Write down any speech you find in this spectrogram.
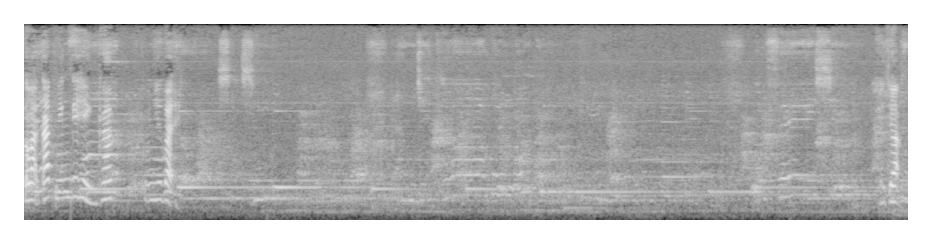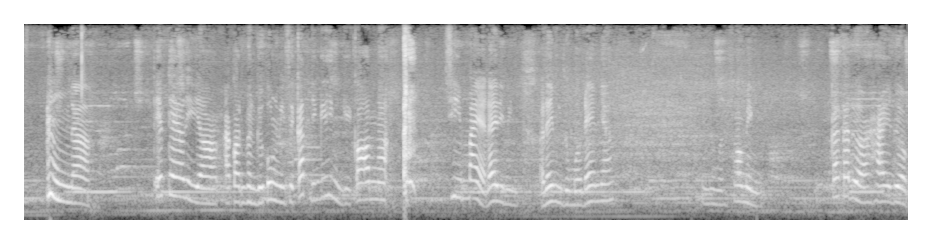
Rồi các bạn cắt những cái hình khác cũng như vậy Được chưa? nào Tiếp theo thì à, à, còn phần cuối cùng thì mình sẽ cắt những cái hình cái con à, chim bay ở đây thì mình ở đây mình dùng màu đen nhá. Mình dùng sau mình cắt cắt được hai đường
